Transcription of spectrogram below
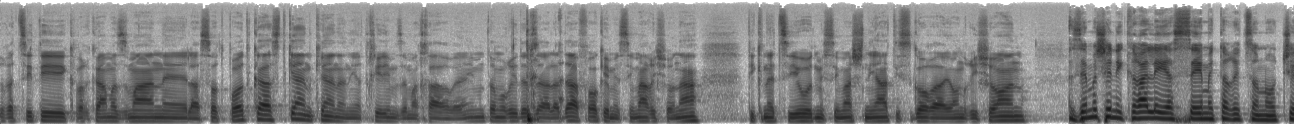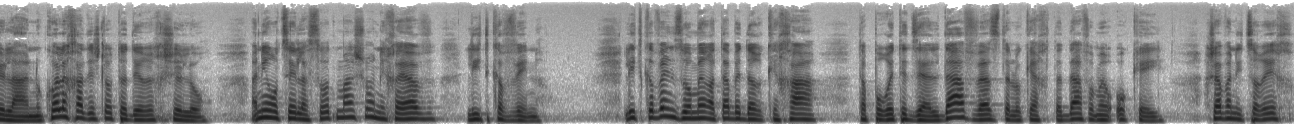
רציתי כבר כמה זמן אה, לעשות פודקאסט, כן, כן, אני אתחיל עם זה מחר. ואם אתה מוריד את זה על הדף, אוקיי, משימה ראשונה, תקנה ציוד, משימה שנייה, תסגור רעיון ראשון. זה מה שנקרא ליישם את הרצונות שלנו. כל אחד יש לו את הדרך שלו. אני רוצה לעשות משהו, אני חייב להתכוון. להתכוון זה אומר, אתה בדרכך, אתה פורט את זה על דף, ואז אתה לוקח את הדף, אומר, אוקיי, עכשיו אני צריך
